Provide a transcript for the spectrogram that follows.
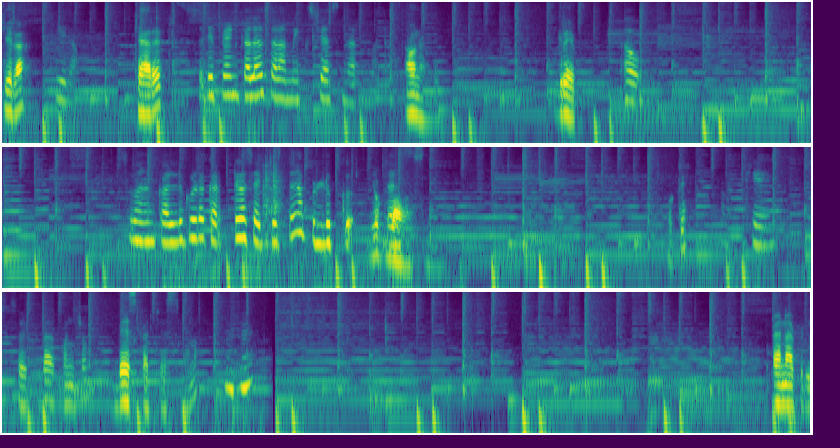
కీరా కీరా. క్యారెట్. సో డిఫరెంట్ కలర్స్ అలా మిక్స్ చేస్తున్నారు అనమాట అవునండి. గ్రేప్ ఓ. సో మనం కళ్ళు కూడా కరెక్ట్గా సెట్ చేస్తే అప్పుడు లుక్ లుక్ బాగా వస్తుంది. ఓకే ఓకే. సో ఇక్కడ కొంచెం బేస్ కట్ చేస్తున్నాను. పైనాపిల్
